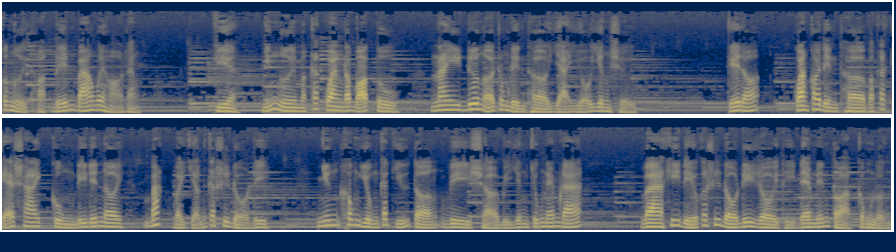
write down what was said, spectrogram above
có người thoạt đến báo với họ rằng Kìa, những người mà các quan đã bỏ tù nay đương ở trong đền thờ dạy dỗ dân sự. Kế đó, quan coi đền thờ và các kẻ sai cùng đi đến nơi bắt và dẫn các sứ đồ đi, nhưng không dùng cách dữ tợn vì sợ bị dân chúng ném đá. và khi điệu các sứ đồ đi rồi thì đem đến tòa công luận.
